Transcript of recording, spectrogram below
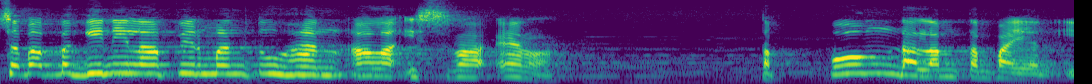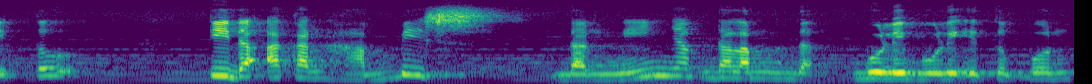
Sebab beginilah firman Tuhan Allah Israel. Tepung dalam tempayan itu tidak akan habis dan minyak dalam buli-buli itu pun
